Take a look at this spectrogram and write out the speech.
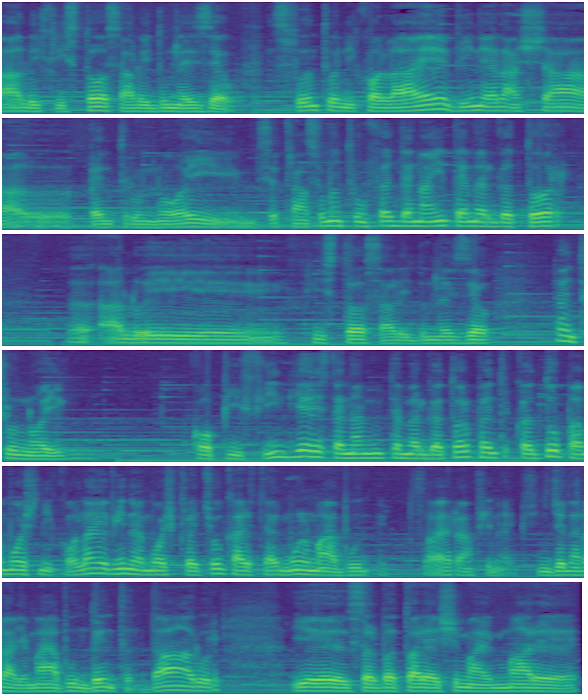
a lui Hristos, a lui Dumnezeu. Sfântul Nicolae vine la așa uh, pentru noi, se transformă într-un fel de înainte mergător uh, a lui Hristos, a lui Dumnezeu. Pentru noi, copii fiind, el este înainte mergător pentru că după Moș Nicolae vine Moș Crăciun care este mult mai abundent, sau era în fine, și în general e mai abundent în daruri, e sărbătoarea și mai mare,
